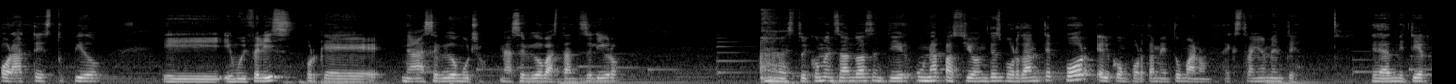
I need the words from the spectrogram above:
orate estúpido y, y muy feliz porque me ha servido mucho, me ha servido bastante ese libro. Estoy comenzando a sentir una pasión desbordante por el comportamiento humano, extrañamente, he de admitir.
